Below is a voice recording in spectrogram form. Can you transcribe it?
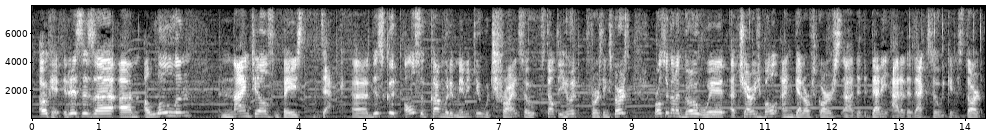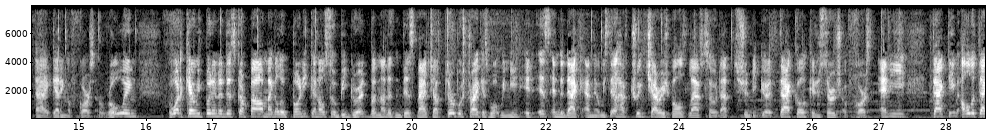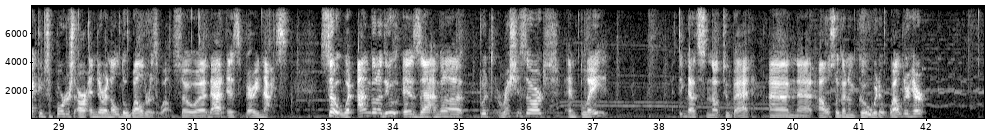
Okay, this is a, um, a Alolan Ninetales based deck. Uh, this could also come with a Mimikyu with Shrine, so Stealthy Hood, first things first. We're also gonna go with a Cherish Ball and get, of course, uh, the, Danny out of the deck, so we can start uh, getting, of course, rolling. What can we put in the discard pile? Megalopunny can also be good, but not in this matchup. Turbo Strike is what we need. It is in the deck, and we still have three Cherish Balls left, so that should be good. Tag Call can search, of course, any tag team. All the tag team supporters are in there, and all the Welder as well, so uh, that is very nice. So what I'm gonna do is uh, I'm gonna put Reshizard in play. I think that's not too bad. And uh, I'm also gonna go with a welder here.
